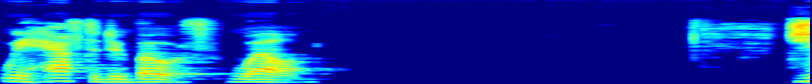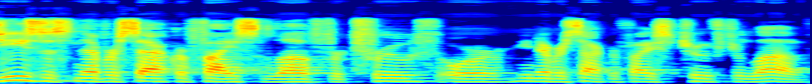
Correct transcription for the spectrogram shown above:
we have to do both well. Jesus never sacrificed love for truth, or he never sacrificed truth for love.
